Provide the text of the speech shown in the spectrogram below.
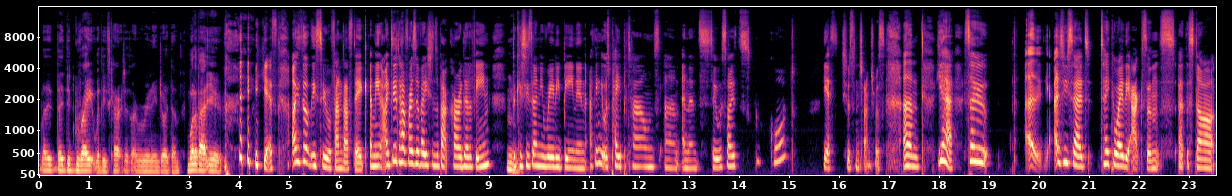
they they did great with these characters. I really enjoyed them. What about you? yes, I thought these two were fantastic. I mean, I did have reservations about Cara Delevingne Hmm. because she's only really been in, I think it was Paper Towns, um, and then Suicide Squad. Yes, she was Enchantress. Um, yeah, so uh, as you said, take away the accents at the start.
